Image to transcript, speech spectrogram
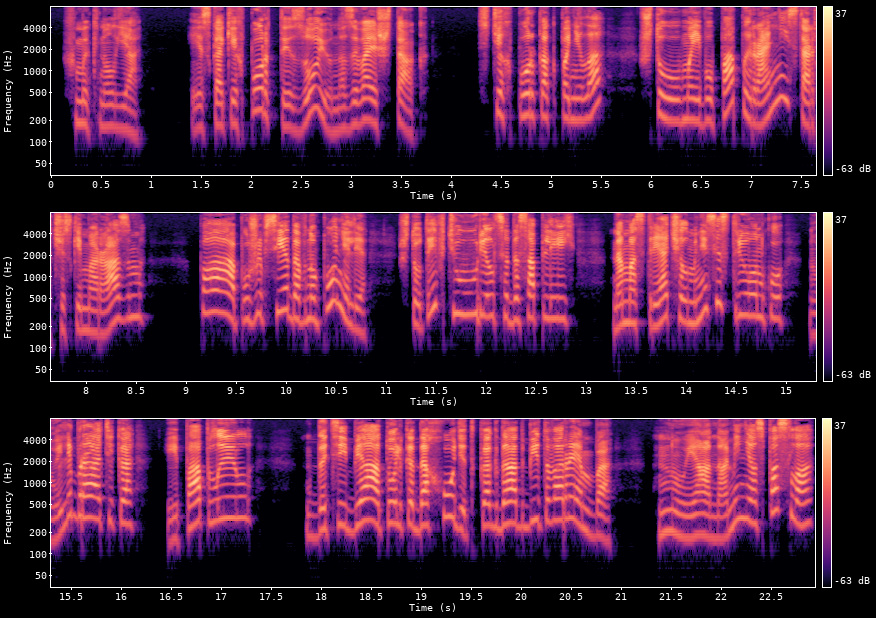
— хмыкнул я. «И с каких пор ты Зою называешь так?» «С тех пор, как поняла, что у моего папы ранний старческий маразм. Пап, уже все давно поняли, что ты втюрился до соплей, намострячил мне сестренку, ну или братика, и поплыл. До тебя только доходит, когда отбитого Рэмбо. Ну и она меня спасла.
